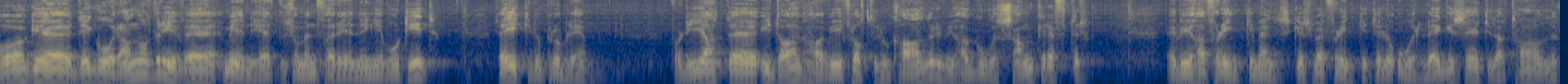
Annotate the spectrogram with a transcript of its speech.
Og eh, det går an å drive menigheten som en forening i vår tid. Det er ikke noe problem. Fordi at eh, i dag har vi flotte lokaler, vi har gode sangkrefter. Eh, vi har flinke mennesker som er flinke til å ordlegge seg, til å tale.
